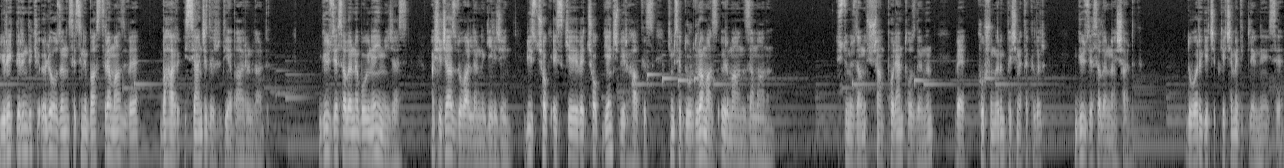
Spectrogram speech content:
Yüreklerindeki ölü ozanın sesini bastıramaz ve bahar isyancıdır diye bağırırlardı. Güz yasalarına boyun eğmeyeceğiz. Aşacağız duvarlarını geleceğin. Biz çok eski ve çok genç bir halkız. Kimse durduramaz ırmağını zamanın. Üstümüzden uçuşan polen tozlarının ve kurşunların peşine takılır, güz yasalarını aşardık. Duvarı geçip geçemediklerini ise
